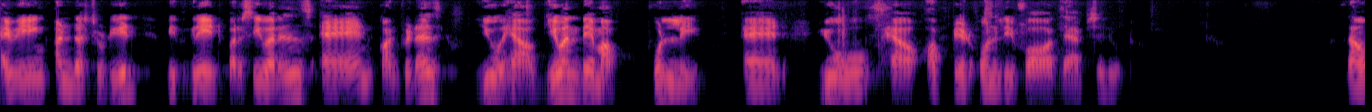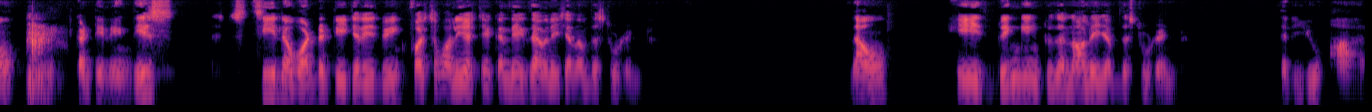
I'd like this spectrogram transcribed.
Having understood it, with great perseverance and confidence, you have given them up fully and you have opted only for the absolute. Now, continuing this, see now what the teacher is doing. First of all, he has taken the examination of the student. Now, he is bringing to the knowledge of the student that you are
